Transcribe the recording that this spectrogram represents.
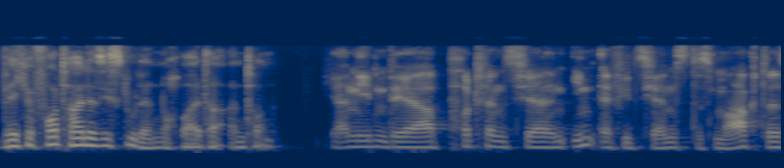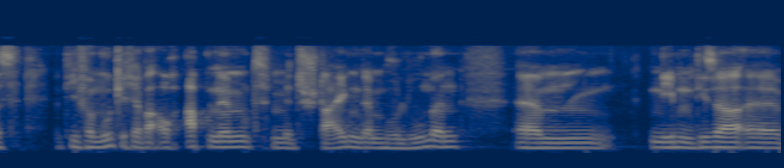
Welche Vorteile siehst du denn noch weiter, Anton? Ja, neben der potenziellen Ineffizienz des Marktes, die vermutlich aber auch abnimmt mit steigendem Volumen, ähm, neben dieser äh,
